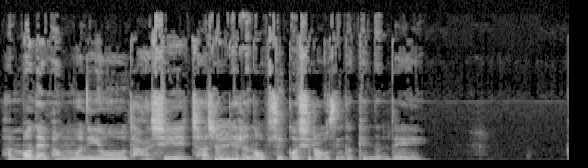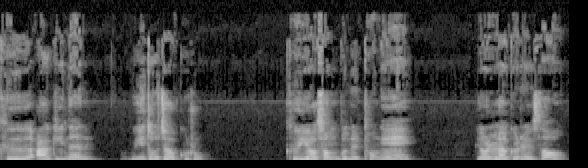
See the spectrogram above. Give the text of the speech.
한 번의 방문 이후 다시 찾을 일은 없을 것이라고 생각했는데 그 아기는 의도적으로 그 여성분을 통해 연락을 해서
